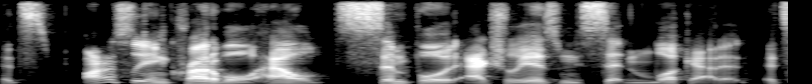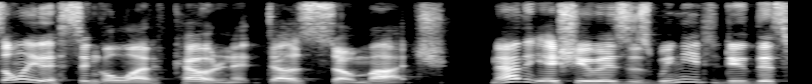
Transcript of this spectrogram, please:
It's honestly incredible how simple it actually is when you sit and look at it. It's only a single line of code and it does so much. Now the issue is, is we need to do this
